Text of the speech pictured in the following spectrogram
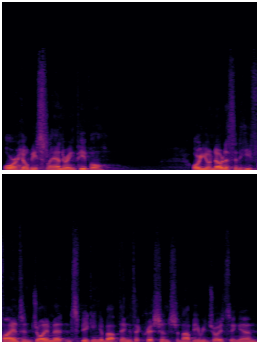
or he'll be slandering people, or you'll notice that he finds enjoyment in speaking about things that Christians should not be rejoicing in,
